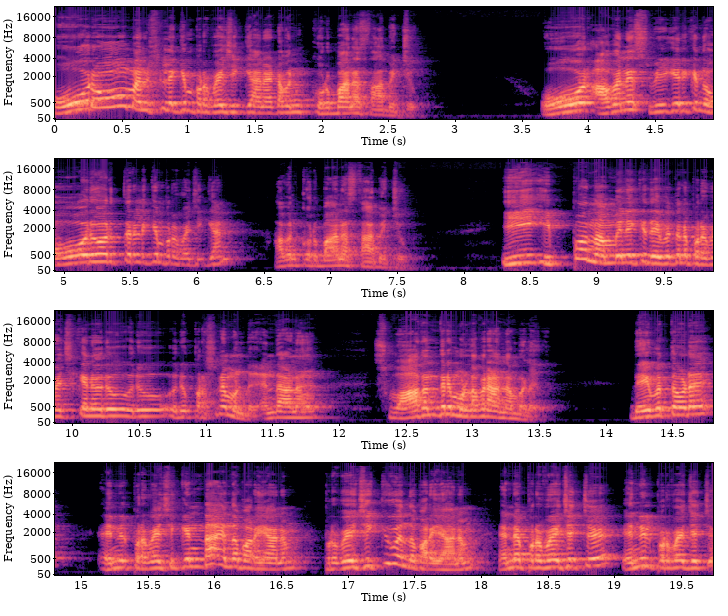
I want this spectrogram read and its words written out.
ഓരോ മനുഷ്യരിലേക്കും പ്രവേശിക്കാനായിട്ട് അവൻ കുർബാന സ്ഥാപിച്ചു. ഓ അവനെ സ്വീകരിക്കുന്ന ഓരോരുത്തരിലേക്കും പ്രവേശിക്കാൻ അവൻ കുർബാന സ്ഥാപിച്ചു. ഈ ഇപ്പോൾ നമ്മിലേക്ക് ദൈവത്തിന് പ്രവേശിക്കാൻ ഒരു ഒരു ഒരു പ്രശ്നമുണ്ട്. എന്താണ്? സ്വാതന്ത്ര്യമുള്ളവരാണ് നമ്മൾ ദൈവത്തോട് എന്നിൽ പ്രവേശിക്കണ്ട എന്ന് പറയാനും പ്രവേശിക്കൂ എന്ന് പറയാനും എന്നെ പ്രവേശിച്ച് എന്നിൽ പ്രവേശിച്ച്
